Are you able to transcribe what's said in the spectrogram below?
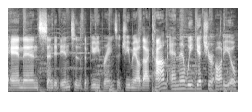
and then send it into the at gmail.com, and then we get your audio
